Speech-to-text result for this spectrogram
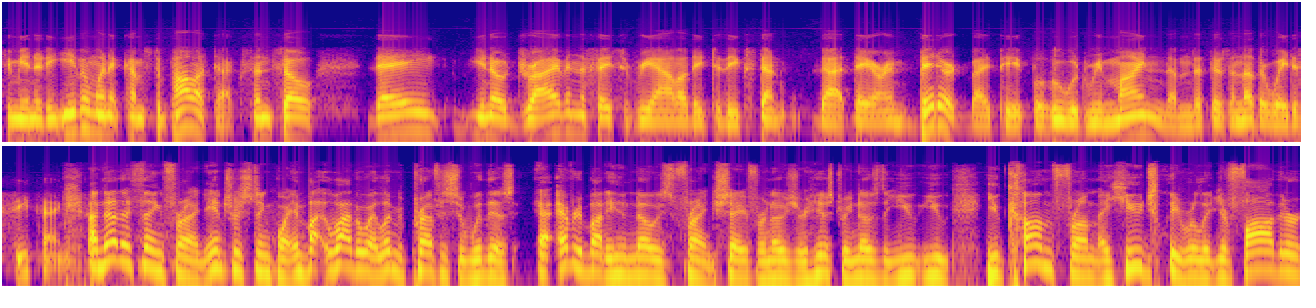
community, even when it comes to politics. And so they, you know, drive in the face of reality to the extent that they are embittered by people who would remind them that there's another way to see things. Another thing, Frank, interesting point. And by, by the way, let me preface it with this: everybody who knows Frank Schaeffer knows your history, knows that you you you come from a hugely religious. Your father,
